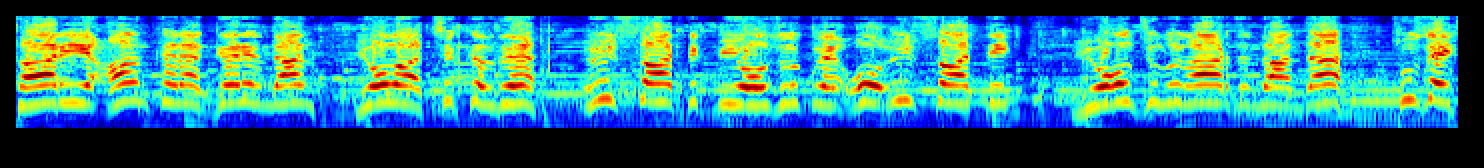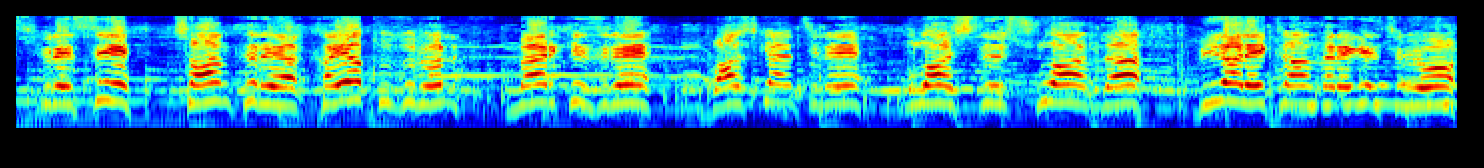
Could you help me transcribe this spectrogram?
tarihi Ankara Garı'ndan yola çıkıldı. 3 saatlik bir yolculuk ve o 3 saatlik yolculuğun ardından da Tuz Ekspresi Çankırı'ya Kaya Tuzu'nun merkezine başkentine ulaştı. Şu anda Bilal ekranlara getiriyor.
